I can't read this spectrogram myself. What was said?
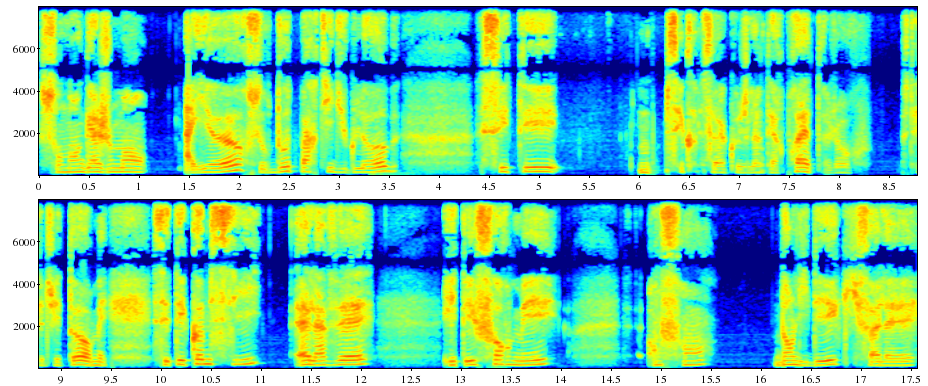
son engagement ailleurs, sur d'autres parties du globe, c'était, c'est comme ça que je l'interprète, alors peut-être j'ai tort, mais c'était comme si elle avait été formée, enfant, dans l'idée qu'il fallait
